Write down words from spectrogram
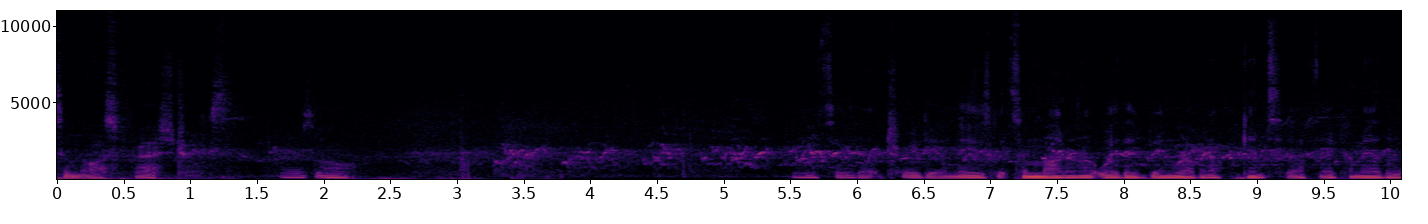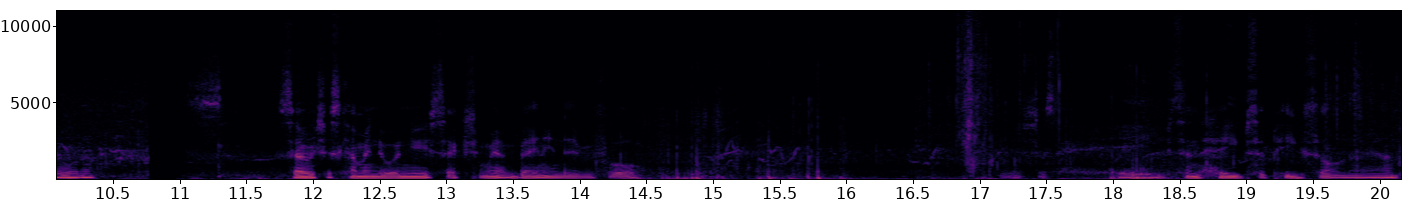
Some nice fresh tricks there as well. You can see that tree down there's got some mud on it where they've been rubbing up against it after they come out of the water. So we've just come into a new section we haven't been into before. There's just heaps and heaps of pigs on around.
